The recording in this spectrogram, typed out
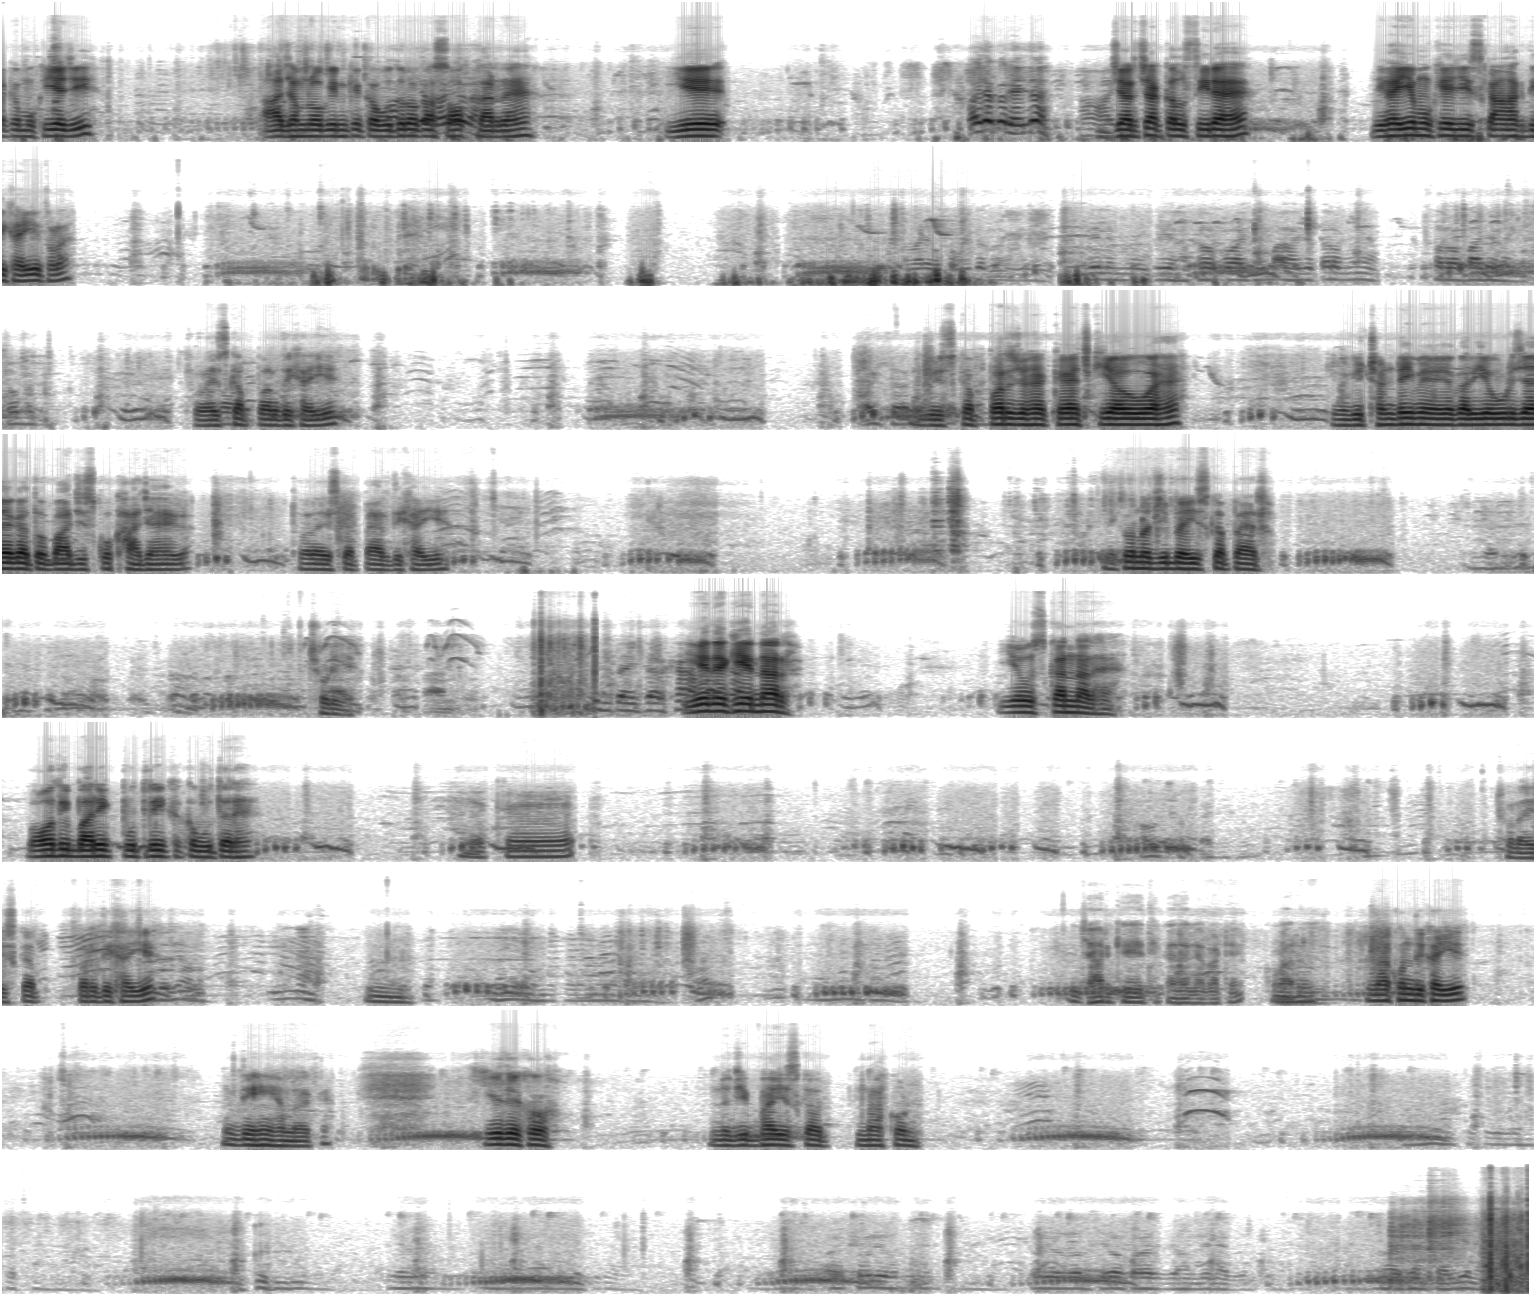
के मुखिया जी, आज हम लोग इनके कबूतरों का शौक कर रहे हैं। ये जर्चा कलसीरा है। दिखाइए मुखिया जी, इसका आँख दिखाइए थोड़ा। थोड़ा इसका पर दिखाइए। जो इसका पर जो है कैच किया हुआ है। क्योंकि ठंडी में अगर ये उड़ जाएगा तो बाज इसको खा जाएगा। थोड़ा इसका पैर दिखाइए। देखो नजीब भाई, इसका पैर। छोड़िए। ये देखिए नर। ये उसका नर है। बहुत ही बारीक पुतरी का कबूतर है। एक थोड़ा इसका पर दिखाइए। हम्म। झाड़ के थी करेले बाटे नाखून दिखाइए। दही हमरा के ये देखो नजीब भाई इसका नाखून। करो करो हम देना चाहिए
